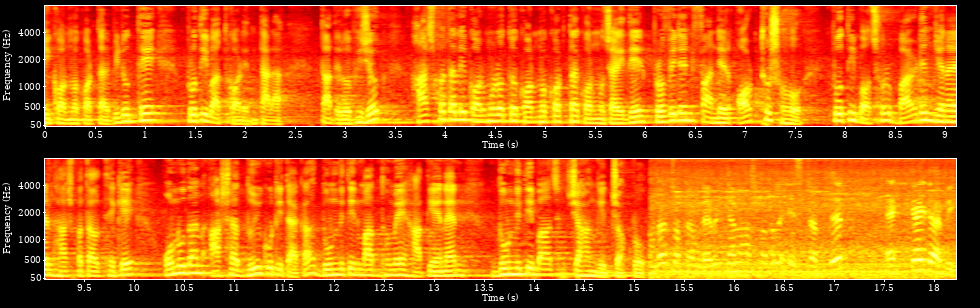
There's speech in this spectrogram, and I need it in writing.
এই কর্মকর্তার বিরুদ্ধে প্রতিবাদ করেন তারা। তাদের অভিযোগ, হাসপাতালে কর্মরত কর্মকর্তা কর্মচারীদের প্রভিডেন্ট ফান্ডের অর্থসহ প্রতি বছর বার্ডেম জেনারেল হাসপাতাল থেকে অনুদান আসা দুই কোটি টাকা দুর্নীতির মাধ্যমে হাতিয়ে নেন দুর্নীতিবাজ জাহাঙ্গীর চক্র। চট্টগ্রাম হাসপাতালের স্টাফদের একটাই দাবি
